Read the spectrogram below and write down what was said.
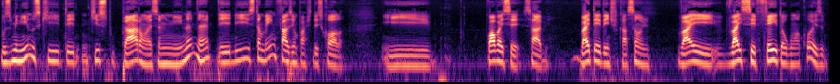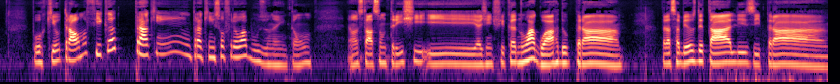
os meninos que, te, que estupraram essa menina, né, eles também faziam parte da escola. E qual vai ser, sabe? Vai ter identificação? Vai, vai ser feito alguma coisa? Porque o trauma fica para quem, quem sofreu o abuso, né? Então, é uma situação triste e a gente fica no aguardo para para saber os detalhes e para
